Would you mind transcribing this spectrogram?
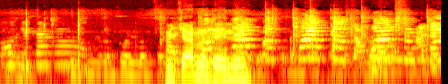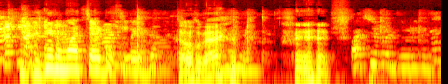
हो? विचार ना त्याले. ढकलंय. हो का? पाचशे रुपये जोडी म्हणते.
